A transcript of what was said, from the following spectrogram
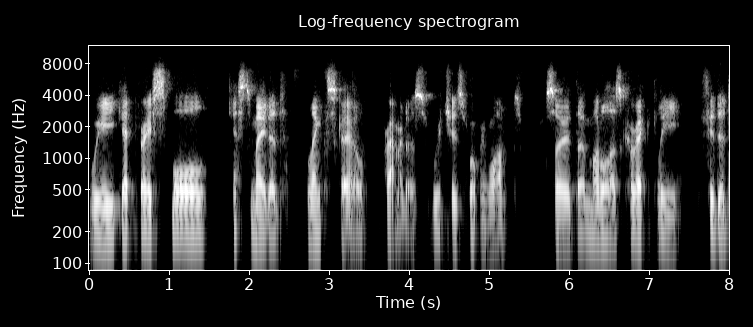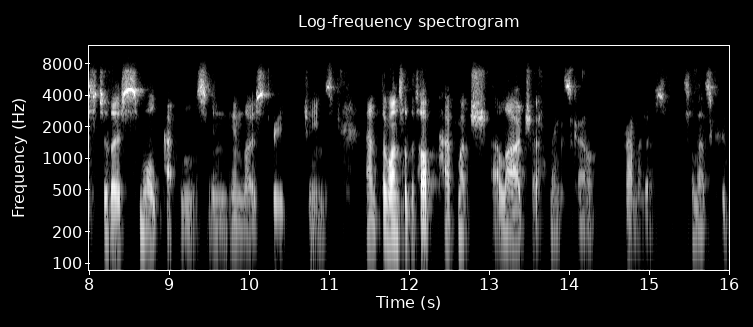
we get very small estimated length scale parameters, which is what we want. So the model has correctly fitted to those small patterns in, in those three genes. And the ones at the top have much larger length scale parameters. So that's good.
